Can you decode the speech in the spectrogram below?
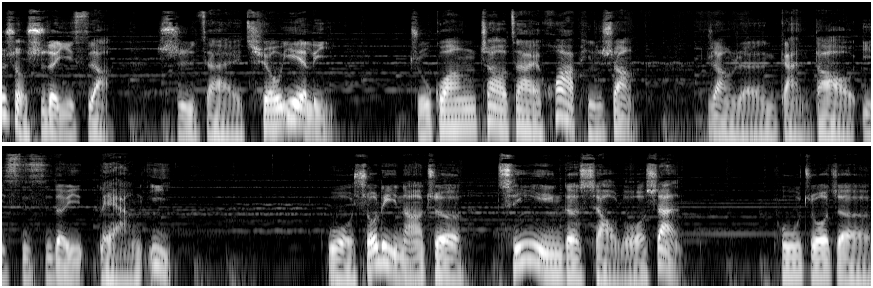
这首诗的意思啊，是在秋夜里，烛光照在画屏上，让人感到一丝丝的凉意。我手里拿着轻盈的小罗扇，扑捉着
